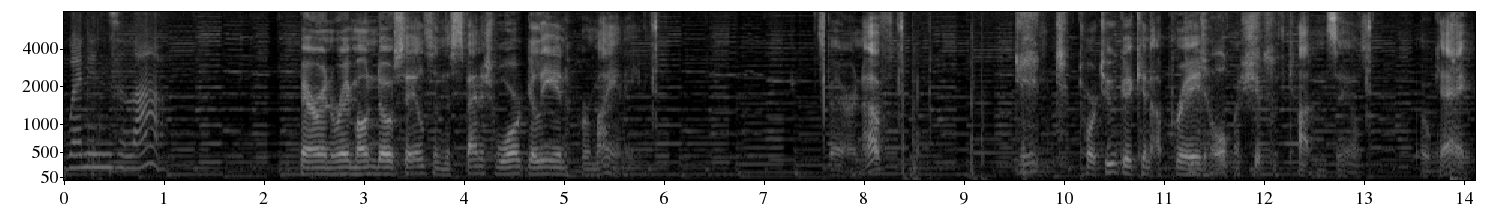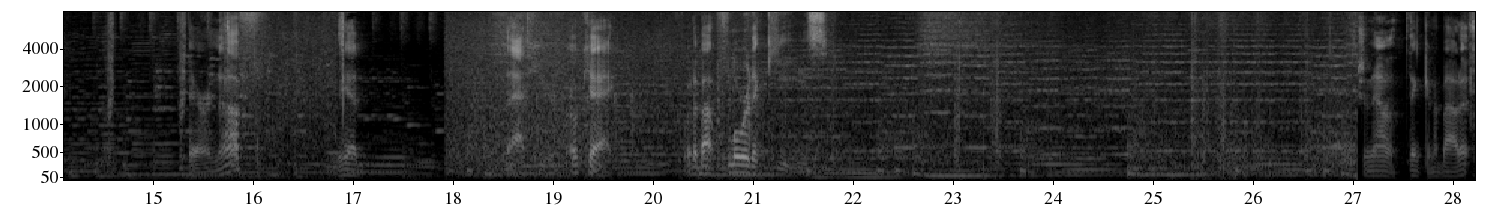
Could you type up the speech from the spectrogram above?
When in Zala? Baron Raimundo sails in the Spanish War galleon Hermione. Fair enough. Dent. Tortuga can upgrade Talks. my ship with cotton sails. Okay. Fair enough. We had that here. Okay. What about Florida Keys? Actually, now thinking about it.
